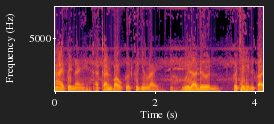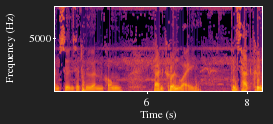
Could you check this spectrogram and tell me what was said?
หายไปไหน อาการเบาเกิดขึ้นอย่างไร เวลาเดินก็จะเห็นการเสื่อมสะเทือนของการเคลื่อนไหวได้ชัดขึ้น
